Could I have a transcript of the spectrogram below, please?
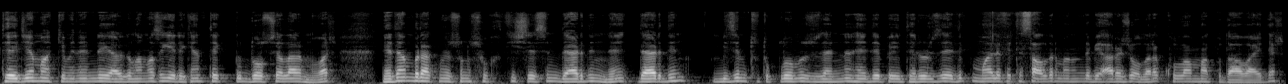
TC mahkemelerinde yargılaması gereken tek dosyalar mı var? Neden bırakmıyorsunuz hukuk işlesin derdin ne? Derdin bizim tutukluğumuz üzerinden HDP'yi terörize edip muhalefete saldırmanın da bir aracı olarak kullanmak bu davaydır.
